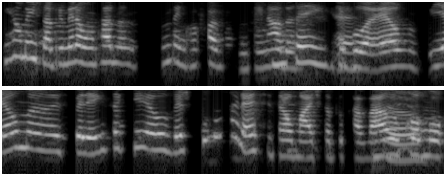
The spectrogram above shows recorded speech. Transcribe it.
E realmente, na primeira montada, não tem corcove, não tem nada. Não tem. Tipo, é. é um, e é uma experiência que eu vejo que não parece traumática pro cavalo, não. como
